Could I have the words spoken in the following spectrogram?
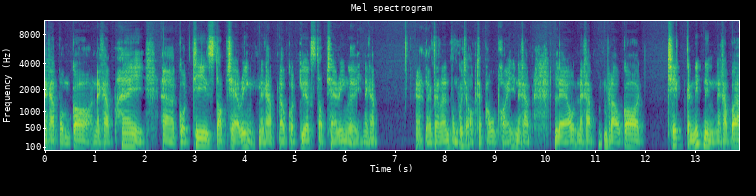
นะครับผมก็นะครับให้กดที่ stop sharing นะครับ เรากดเลือก stop sharing เลยนะครับ หลังจากนั้นผมก็จะออกจาก PowerPoint นะครับ แล้วนะครับเราก็เช็คกันนิดนึงนะครับว่า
